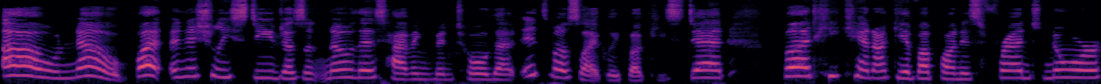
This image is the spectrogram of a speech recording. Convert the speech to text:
Oh no, but initially Steve doesn't know this, having been told that it's most likely Bucky's dead, but he cannot give up on his friend, nor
